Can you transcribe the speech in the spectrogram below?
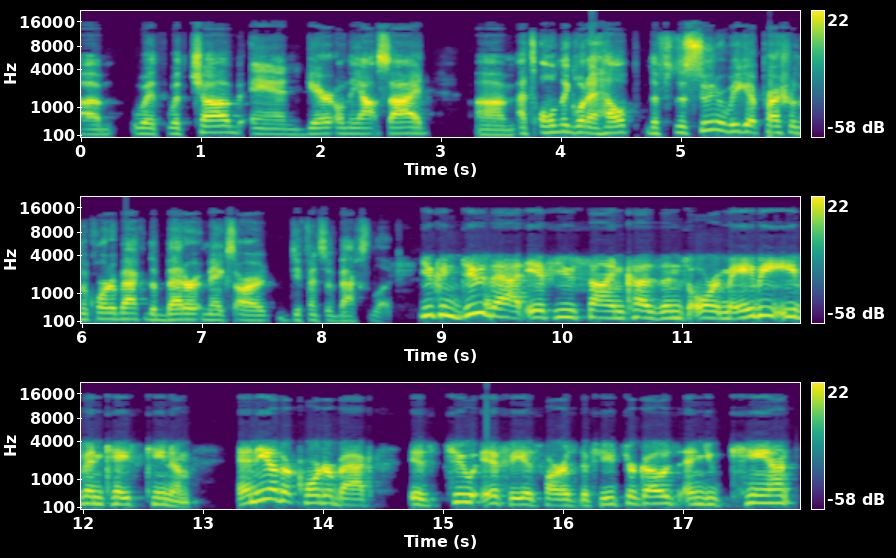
um, with with Chubb and Garrett on the outside, um, that's only going to help. The, the sooner we get pressure on the quarterback, the better it makes our defensive backs look. You can do that if you sign Cousins or maybe even Case Keenum. Any other quarterback is too iffy as far as the future goes, and you can't.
